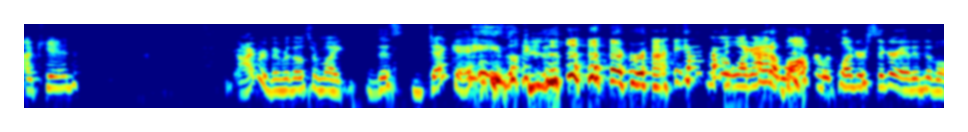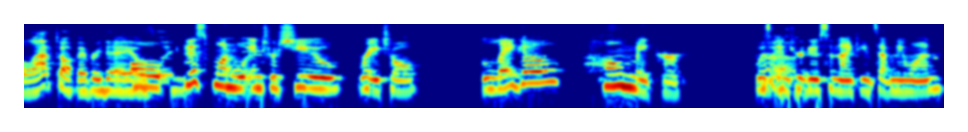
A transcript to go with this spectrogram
a kid. I remember those from like this decade. like, this, right. like I had a boss that would plug her cigarette into the laptop every day. I Oh, was like, this one will interest you, Rachel. Lego Homemaker was Huh. introduced in 1971.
